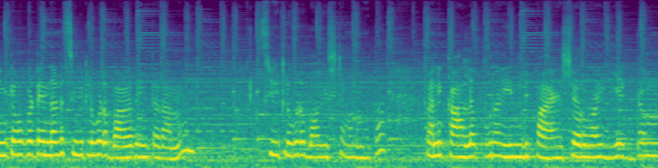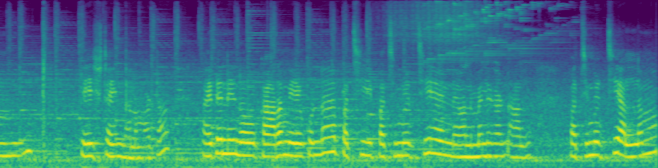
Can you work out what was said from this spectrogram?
ఇంకొకటి ఏంటంటే స్వీట్లు కూడా బాగా తింటుంది ఆమె. స్వీట్లు కూడా బాగా ఇష్టం అనమాట కానీ కాళ్ళ కూర అయింది పాయసరవ ఎగ్దం టేస్ట్ అయింది అనమాట అయితే నేను కారం వేయకుండా పచ్చి పచ్చిమిర్చి అండ్ అల్లం ఎల్లిగడ్డ అల్ల- పచ్చిమిర్చి అల్లము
